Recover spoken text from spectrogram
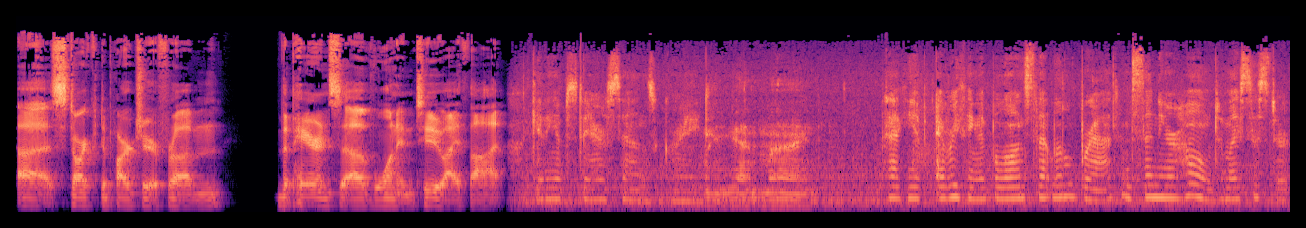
uh stark departure from the parents of one and two i thought Getting upstairs sounds great. What you got in mind? Packing up everything that belongs to that little brat and sending her home to my sister.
